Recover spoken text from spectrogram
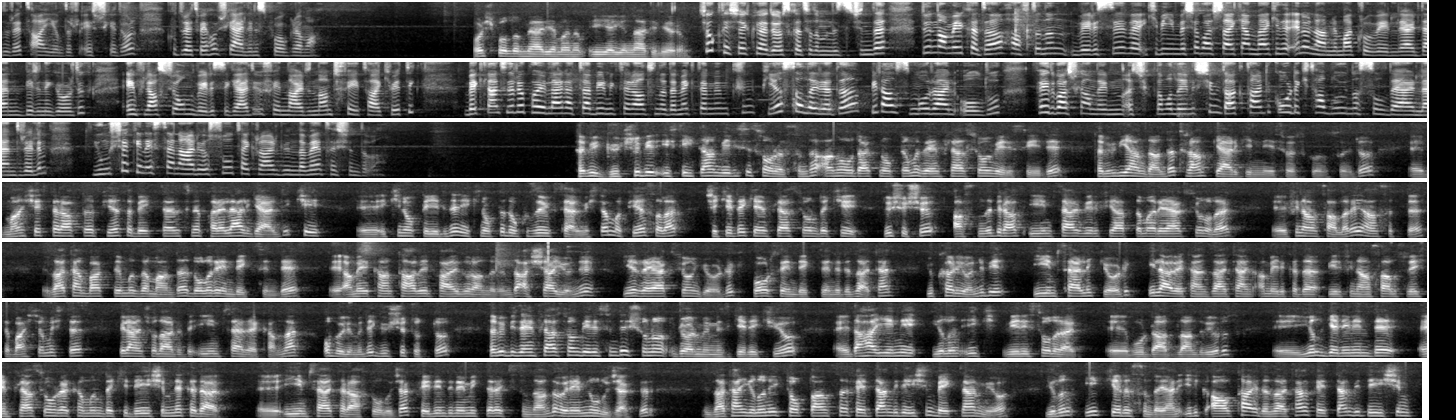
Kudret Ay Yıldır eşlik ediyor. Kudret Bey hoş geldiniz programa. Hoş buldum Meryem Hanım. İyi yayınlar diliyorum. Çok teşekkür ediyoruz katılımınız için de. Dün Amerika'da haftanın verisi ve 2025'e başlarken belki de en önemli makro verilerden birini gördük. Enflasyon verisi geldi. Üfe'nin ardından tüfeği takip ettik. Beklentilere paralel hatta bir miktar altında demek de mümkün. Piyasalara da biraz moral oldu. Fed başkanlarının açıklamalarını şimdi aktardık. Oradaki tabloyu nasıl değerlendirelim? Yumuşak iniş senaryosu tekrar gündeme taşındı mı? Tabii güçlü bir istihdam verisi sonrasında ana odak noktamız enflasyon verisiydi. Tabii bir yandan da Trump gerginliği söz konusuydu. E, manşet tarafta piyasa beklentisine paralel geldi ki e, 2.7'den 2.9'a yükselmişti ama piyasalar çekirdek enflasyondaki düşüşü aslında biraz iyimser bir fiyatlama reaksiyon olarak e, finansallara yansıttı. Zaten baktığımız zaman da dolar endeksinde e, Amerikan tahvil faiz oranlarında aşağı yönlü bir reaksiyon gördük. Borsa endekslerinde de zaten yukarı yönlü bir iyimserlik gördük. İlaveten zaten Amerika'da bir finansal süreçte başlamıştı. Bilançolarda da iyimser rakamlar o bölümü de güçlü tuttu. Tabii biz enflasyon verisinde şunu görmemiz gerekiyor. E, Daha yeni yılın ilk verisi olarak e, burada adlandırıyoruz. E, Yıl genelinde enflasyon rakamındaki değişim ne kadar e, iyimser tarafta olacak? Fed'in dinamikler açısından da önemli olacaktır. Zaten yılın ilk toplantısında Fed'den bir değişim beklenmiyor. Yılın ilk yarısında yani ilk 6 ayda zaten Fed'den bir değişim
